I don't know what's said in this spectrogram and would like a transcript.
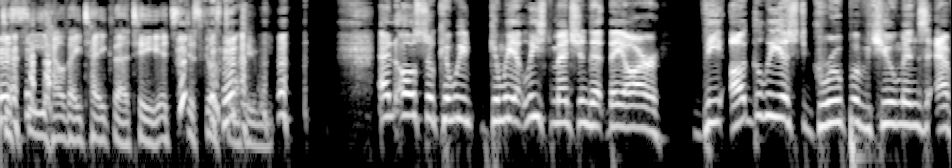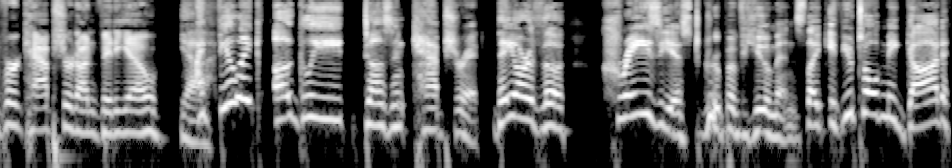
to see how they take their tea. It's disgusting to me. and also can we can we at least mention that they are the ugliest group of humans ever captured on video? Yeah. I feel like ugly doesn't capture it. They are the craziest group of humans. Like if you told me God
